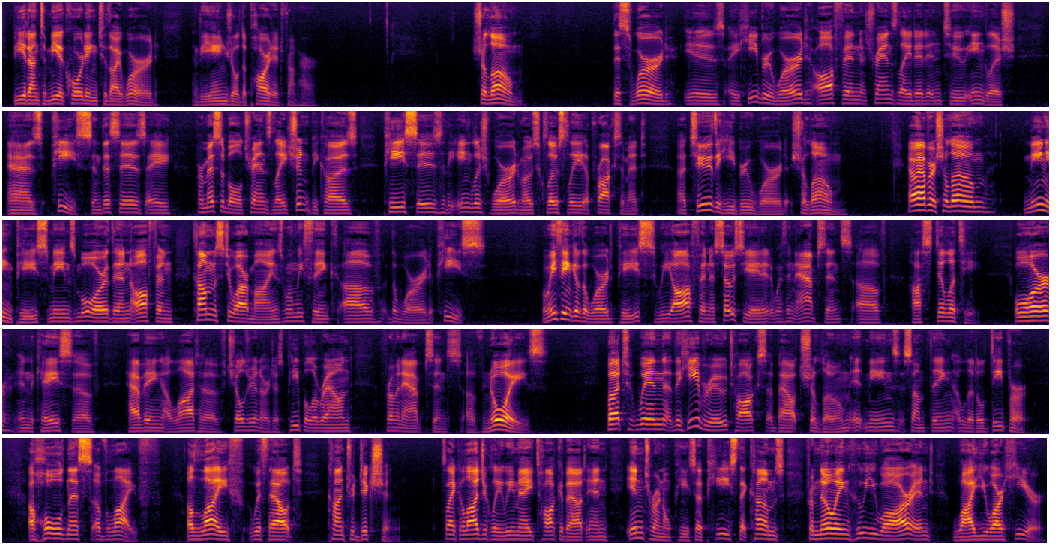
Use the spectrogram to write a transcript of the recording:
be it unto me according to thy word. And the angel departed from her. Shalom. This word is a Hebrew word often translated into English as peace. And this is a permissible translation because peace is the English word most closely approximate uh, to the Hebrew word shalom. However, shalom meaning peace means more than often comes to our minds when we think of the word peace. When we think of the word peace, we often associate it with an absence of hostility, or in the case of having a lot of children or just people around, from an absence of noise. But when the Hebrew talks about shalom, it means something a little deeper a wholeness of life, a life without contradiction. Psychologically, we may talk about an internal peace, a peace that comes from knowing who you are and why you are here.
